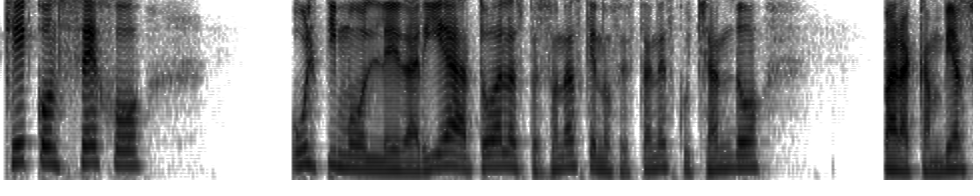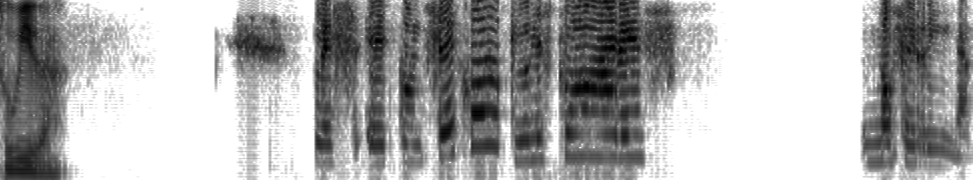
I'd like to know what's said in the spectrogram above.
¿qué consejo último le daría a todas las personas que nos están escuchando para cambiar su vida? Pues el consejo que yo les puedo dar es no se rindan.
